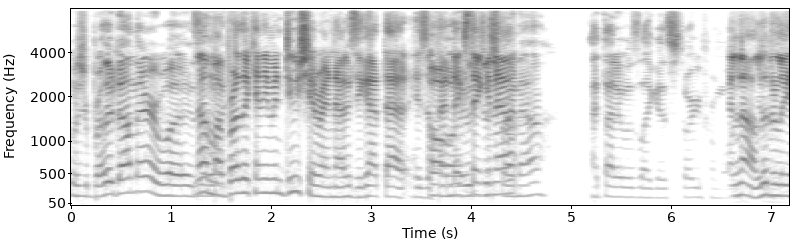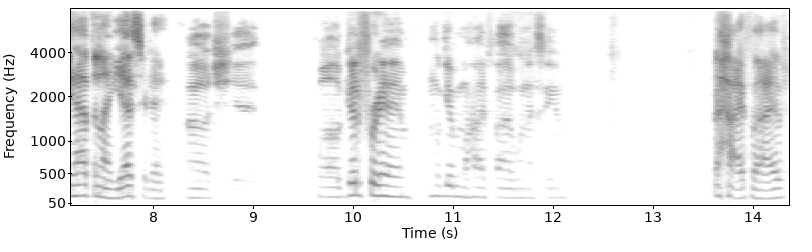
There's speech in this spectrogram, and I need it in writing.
was your brother down there or was No, my brother can't even do shit right now because he got that his Oh, appendix taken out. now. I thought it was like a story from And no, literally happened like yesterday. Oh shit. Well, good for him. I'm gonna give him a high five when I see him. A high five.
